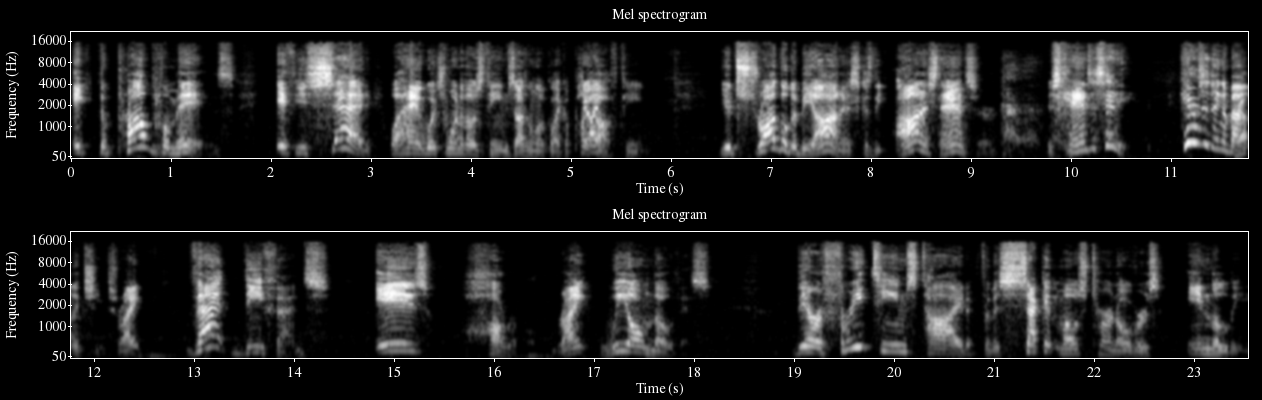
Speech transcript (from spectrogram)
It, the problem is, if you said, "Well, hey, which one of those teams doesn't look like a playoff team?" You'd struggle to be honest because the honest answer is Kansas City. Here's the thing about yep. the Chiefs, right? That defense is horrible, right? We all know this. There are three teams tied for the second most turnovers in the league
